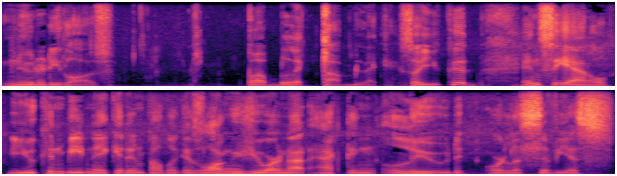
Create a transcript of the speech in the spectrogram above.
nudity laws. Public. public. So you could in Seattle you can be naked in public as long as you are not acting lewd or lascivious.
